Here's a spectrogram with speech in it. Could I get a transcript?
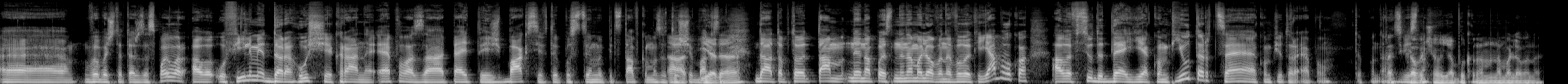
Е, вибачте теж за спойлер, але у фільмі дорогущі екрани Apple за 5 тисяч баксів, типу з цими підставками за тисячу є, баксів. да? Да, тобто там не написано, не намальоване велике яблуко, але всюди, де є комп'ютер, це комп'ютер Apple. Типу, да, цікаво, чого яблуко нам намальоване.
